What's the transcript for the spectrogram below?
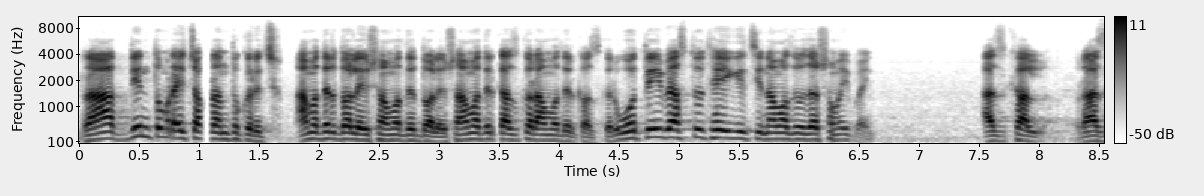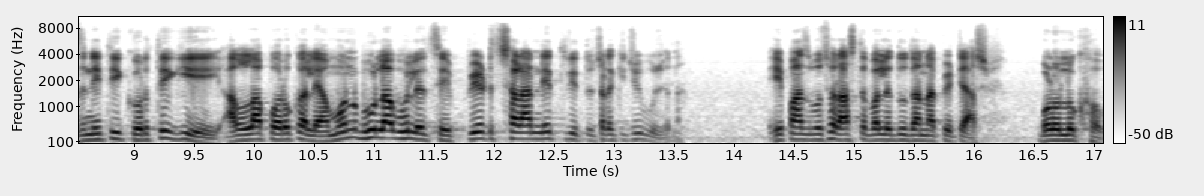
রাত দিন তোমরা এই চক্রান্ত করেছ। আমাদের দলে এসো, আমাদের দলে এসো, আমাদের কাজ করো, আমাদের কাজ করো। ওতেই ব্যস্ত থেকে গেছি, নামাজ রোজার সময় পাইনি। আজকাল রাজনীতি করতে গিয়ে আল্লাহ পরকালে এমন ভুলা ভুলেছে, পেট ছাড়া নেতৃত্ব ছাড়া কিছুই বুঝে না। এই পাঁচ বছর আসতে পারলে দুদানা পেটে আসবে বড় লোক হব।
